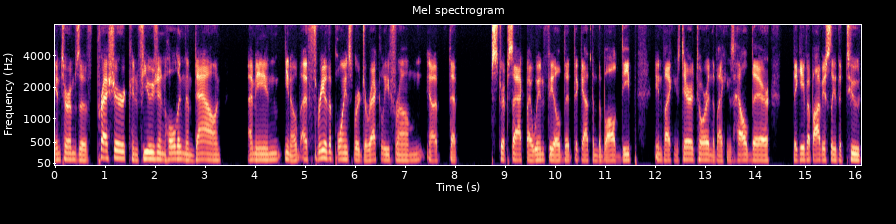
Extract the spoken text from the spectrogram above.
in terms of pressure, confusion, holding them down, I mean, you know, uh, three of the points were directly from uh, that strip sack by Winfield that, that got them the ball deep in Vikings territory, and the Vikings held there. They gave up obviously the two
